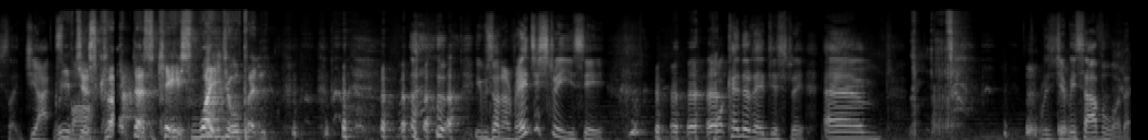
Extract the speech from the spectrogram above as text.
She's like, Jack's We've bar. just cracked this case wide open. he was on a registry, you see. what kind of registry? Um, was Jimmy Savile on it?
